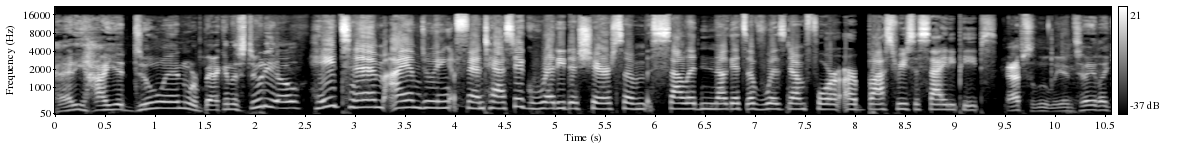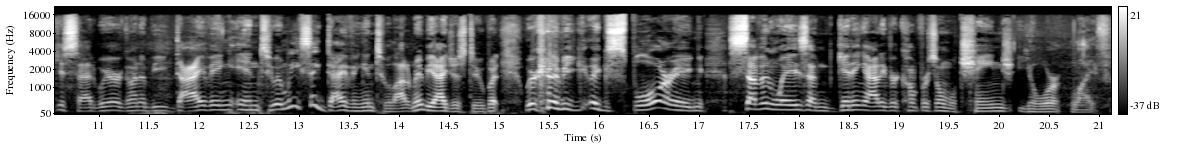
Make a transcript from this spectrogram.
Patty, how you doing? We're back in the studio. Hey, Tim. I am doing fantastic. Ready to share some solid nuggets of wisdom for our Boss Free Society peeps. Absolutely. And today, like you said, we're going to be diving into, and we say diving into a lot, or maybe I just do, but we're going to be exploring seven ways and getting out of your comfort zone will change your life.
